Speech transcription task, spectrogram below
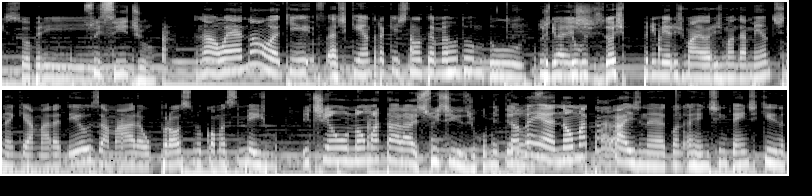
Sobre. Suicídio. Não, é, não, é que acho que entra a questão até mesmo do, do, dos, prim, dos, dois primeiros maiores mandamentos, né? Que é amar a Deus, amar ao próximo como a si mesmo. E tinha o não matarás, suicídio, cometer. Também é, não matarás, né? Quando a gente entende que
